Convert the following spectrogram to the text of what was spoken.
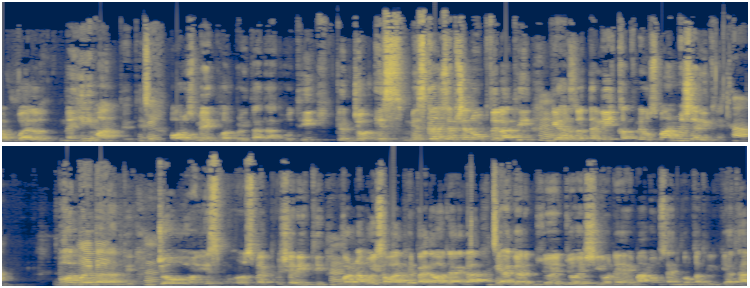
اول نہیں مانتے تھے۔ جی۔ اور اس میں ایک بہت بڑی تعداد وہ تھی کہ جو اس مسکنسپشن میں مبتلا تھی کہ حضرت علی قتل عثمان میں شریک ہیں۔ ہاں۔ بہت مدد تھی۔ ہاں۔ جو اس اس میں شریک تھی۔ ہاں۔ ورنہ وہی سوال پھر پیدا ہو جائے گا کہ جی۔ اگر جو جو شیعوں نے امام حسین کو قتل کیا تھا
